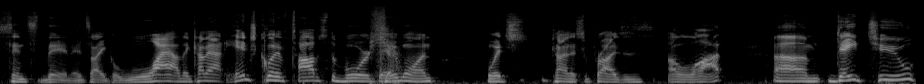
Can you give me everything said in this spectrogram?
since then. It's like wow, they come out. Hinchcliffe tops the board day Yeah. one, which kind of surprises a lot. Um, day two,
